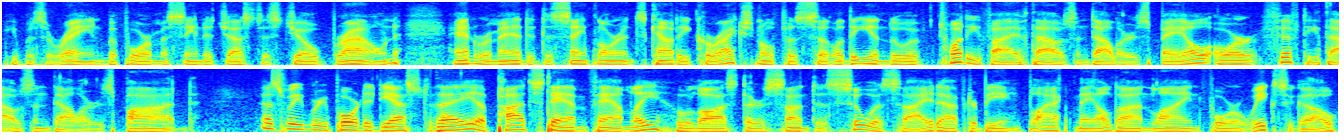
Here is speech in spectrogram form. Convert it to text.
He was arraigned before Massena Justice Joe Brown and remanded to St. Lawrence County Correctional Facility in lieu of $25,000 bail or $50,000 bond. As we reported yesterday, a Potsdam family who lost their son to suicide after being blackmailed online four weeks ago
